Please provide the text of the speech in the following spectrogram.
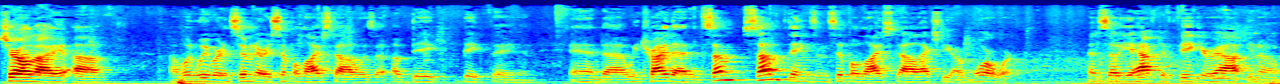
Cheryl and I, uh, uh, when we were in seminary, simple lifestyle was a, a big, big thing, and, and uh, we tried that. And some some things in simple lifestyle actually are more work, and so you have to figure out, you know,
